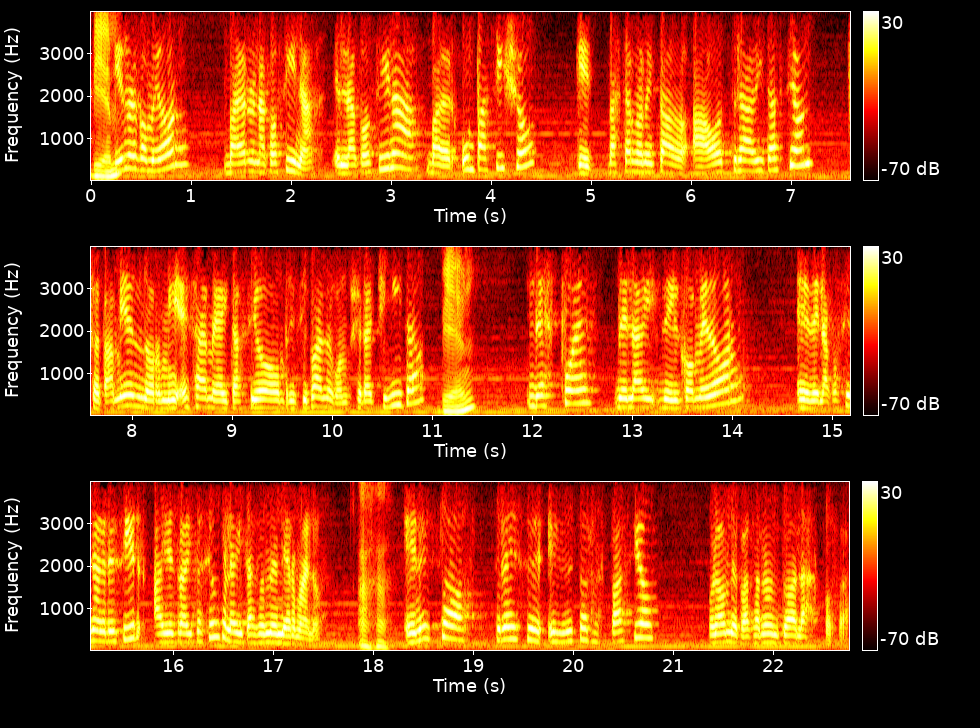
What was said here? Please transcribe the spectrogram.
Bien. Y en el comedor va a haber una cocina. En la cocina va a haber un pasillo que va a estar conectado a otra habitación. Yo también dormí, esa es mi habitación principal de cuando yo era chiquita. Bien. Después de la- del comedor, eh, de la cocina, quiero decir, hay otra habitación que es la habitación de mi hermano. Ajá. En esos tres, en esos espacios, por donde pasaron todas las cosas.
